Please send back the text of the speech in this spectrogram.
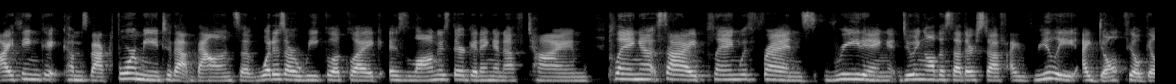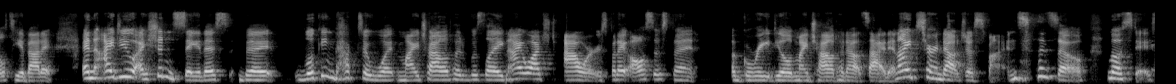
I think it comes back for me to that balance of what does our week look like as long as they're getting enough time playing outside, playing with friends, reading, doing all this other stuff. I really I don't feel guilty about it. And I do I shouldn't say this, but looking back to what my childhood was like, I watched hours, but I also spent a great deal of my childhood outside and I turned out just fine. so most days.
